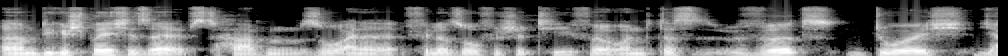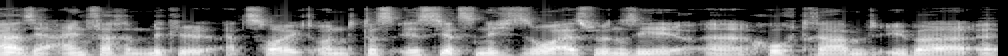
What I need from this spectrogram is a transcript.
Ähm, die Gespräche selbst haben so eine philosophische Tiefe und das wird durch ja sehr einfache Mittel erzeugt und das ist jetzt nicht so, als würden sie äh, hochtrabend über äh,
